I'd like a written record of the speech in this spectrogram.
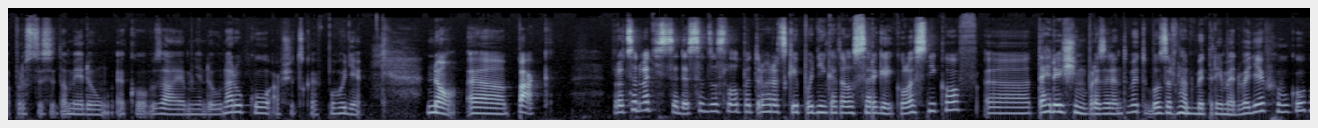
a prostě si tam jedou, jako vzájemně jdou na ruku a všechno je v pohodě. No, pak v roce 2010 zaslal petrohradský podnikatel Sergej Kolesnikov uh, tehdejšímu prezidentovi, to byl zrovna Dmitrij Medveděv chvilku,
